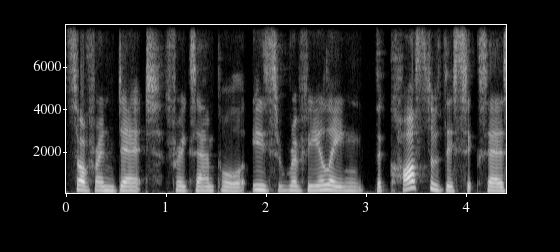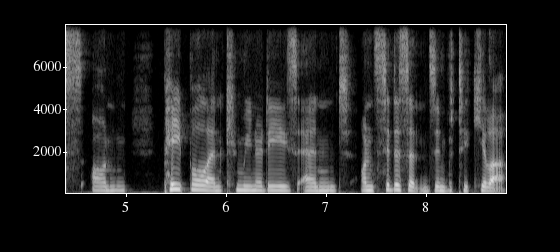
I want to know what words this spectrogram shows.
sovereign debt, for example, is revealing the cost of this success on people and communities and on citizens in particular.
